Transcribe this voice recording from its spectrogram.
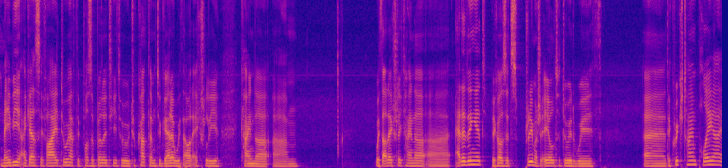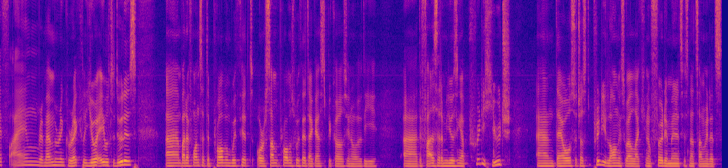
maybe I guess if I do have the possibility to to cut them together without actually kinda um, without actually kinda uh, editing it because it's pretty much able to do it with. Uh, the QuickTime player, if I'm remembering correctly, you are able to do this. Um, but I've once had the problem with it, or some problems with it, I guess, because you know the uh, the files that I'm using are pretty huge and they're also just pretty long as well. Like, you know, 30 minutes is not something that's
